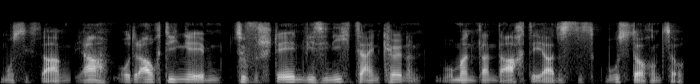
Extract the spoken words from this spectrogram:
muss ich sagen. Ja, oder auch Dinge eben zu verstehen, wie sie nicht sein können, wo man dann dachte, ja, das, das muss doch und so.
